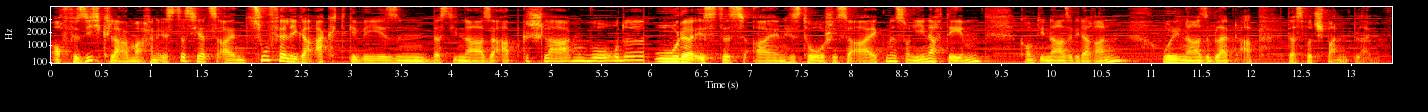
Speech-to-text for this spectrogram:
auch für sich klar machen, ist das jetzt ein zufälliger Akt gewesen, dass die Nase abgeschlagen wurde oder ist es ein historisches Ereignis und je nachdem kommt die Nase wieder ran oder die Nase bleibt ab. Das wird spannend bleiben.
